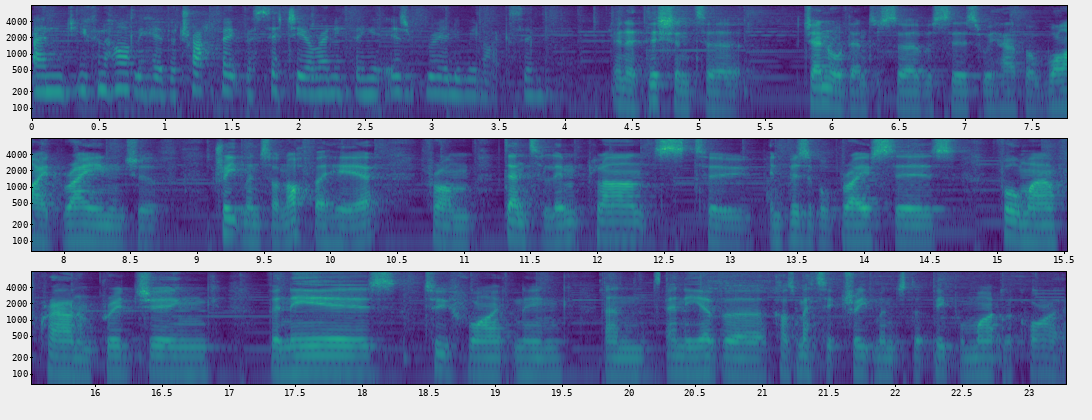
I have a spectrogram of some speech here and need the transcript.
and you can hardly hear the traffic, the city, or anything. It is really relaxing. In addition to general dental services, we have a wide range of treatments on offer here from dental implants to invisible braces, full mouth crown and bridging, veneers, tooth whitening and any other cosmetic treatments that people might require.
